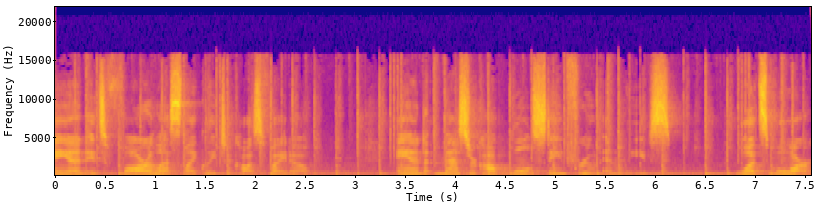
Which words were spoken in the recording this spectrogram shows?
and it's far less likely to cause phyto. And MasterCop won't stain fruit and leaves. What's more,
